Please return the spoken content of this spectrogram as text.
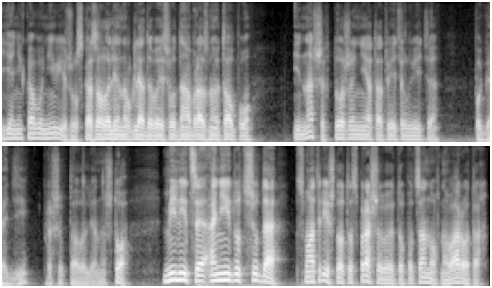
«Я никого не вижу», — сказала Лена, вглядываясь в однообразную толпу. «И наших тоже нет», — ответил Витя. «Погоди», — прошептала Лена. «Что?» «Милиция! Они идут сюда! Смотри, что-то спрашивают у пацанов на воротах».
